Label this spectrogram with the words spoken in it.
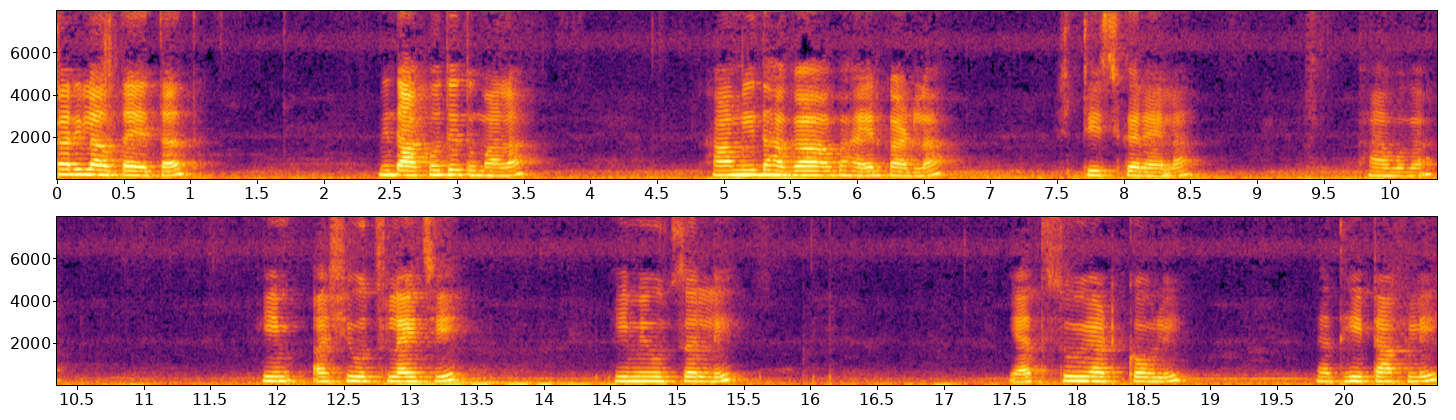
कारी लावता येतात. मी दाखवते तुम्हाला. हा मी धागा बाहेर काढला स्टिच करायला. हा बघा. ही अशी उचलायची. ही मी उचलली. यात सुई अटकवली. यात ही टाकली.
